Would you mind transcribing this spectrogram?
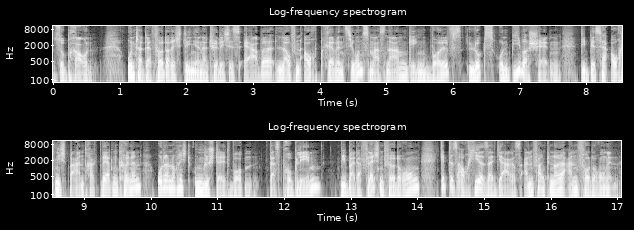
so braun. Unter der Förderrichtlinie Natürliches Erbe laufen auch Präventionsmaßnahmen Schutzmaßnahmen gegen Wolfs-, Luchs- und Biberschäden, die bisher auch nicht beantragt werden können oder noch nicht umgestellt wurden. Das Problem? Wie bei der Flächenförderung gibt es auch hier seit Jahresanfang neue Anforderungen,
